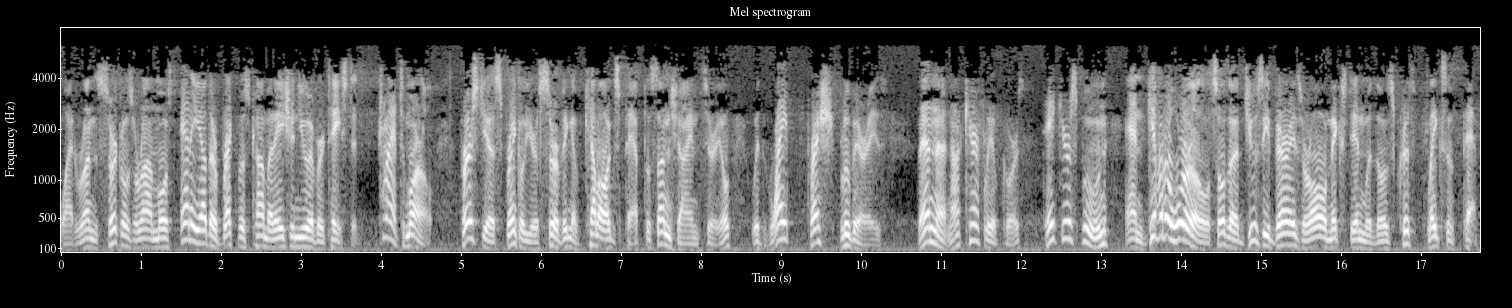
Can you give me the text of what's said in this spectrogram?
Why, it runs circles around most any other breakfast combination you ever tasted. Try it tomorrow. First, you sprinkle your serving of Kellogg's Pep, the Sunshine cereal, with ripe, fresh blueberries. Then, uh, not carefully, of course, take your spoon and give it a whirl so the juicy berries are all mixed in with those crisp flakes of pep.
